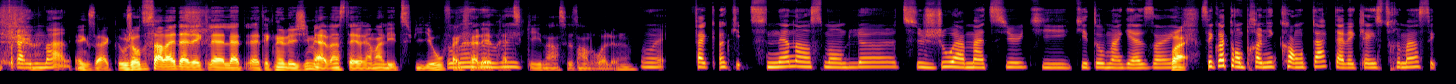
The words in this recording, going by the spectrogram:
se traînent mal. Exact. Aujourd'hui, ça l'aide avec la, la- la technologie, mais avant, c'était vraiment les tuyaux. Fait qu'il fallait pratiquer dans ces endroits-là. là. Fait que, OK, tu nais dans ce monde-là, tu joues à Mathieu qui, qui est au magasin. Ouais. C'est quoi ton premier contact avec l'instrument? C'est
